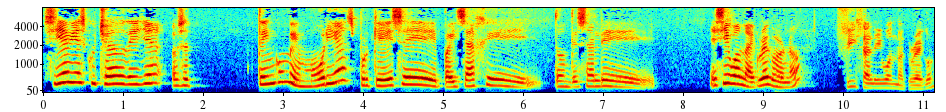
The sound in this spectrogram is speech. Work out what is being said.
Sí había escuchado de ella, o sea, tengo memorias porque ese paisaje donde sale es Iwan McGregor, ¿no? Sí, sale Iwan McGregor.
